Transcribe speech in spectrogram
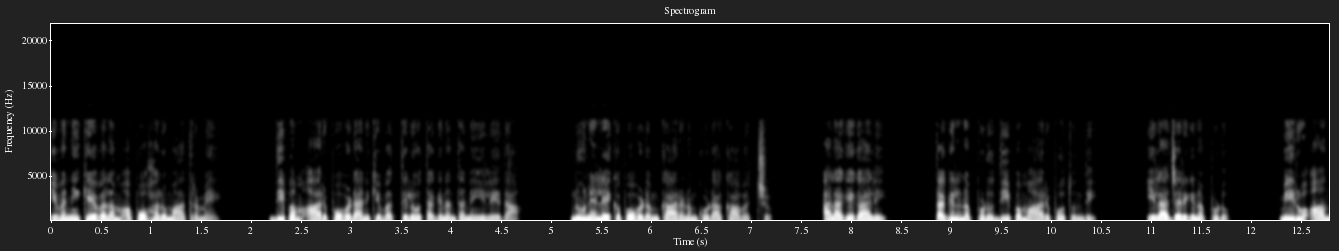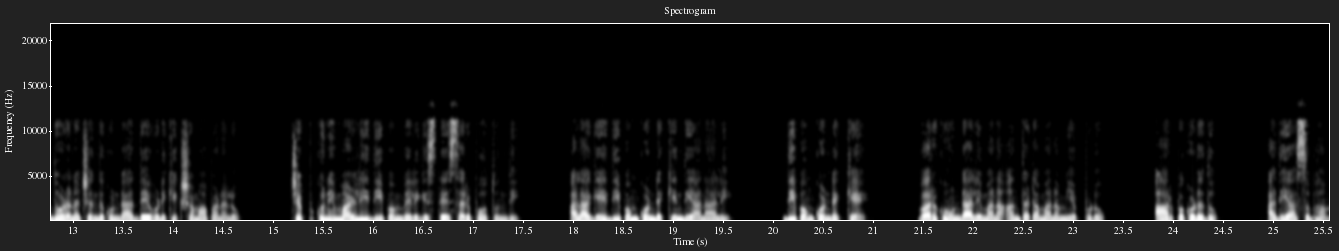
ఇవన్నీ కేవలం అపోహలు మాత్రమే. దీపం ఆరిపోవడానికి వత్తిలో తగినంత నెయ్యి లేదా నూనె లేకపోవడం కారణం కూడా కావచ్చు. అలాగే గాలి తగిలినప్పుడు దీపం ఆరిపోతుంది. ఇలా జరిగినప్పుడు మీరు ఆందోళన చెందకుండా దేవుడికి క్షమాపణలు చెప్పుకుని మళ్ళీ దీపం వెలిగిస్తే సరిపోతుంది. అలాగే దీపం కొండెక్కింది అనాలి. దీపం కొండెక్కే వరకు ఉండాలి మన అంతట మనం ఎప్పుడు. ఆర్పకూడదు. అది అశుభం.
